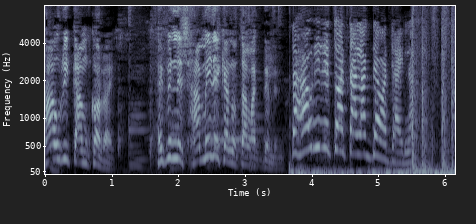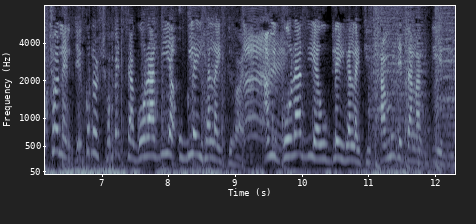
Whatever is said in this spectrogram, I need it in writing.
হাউরি কাম করায়। হেপিনে স্বামীরে কেন তালাক দিলেন? তা হাউরিরে তো আর তালাক দেওয়া যায় না। শোনেন যে কোনো সমস্যা গোড়া দিয়ে উগলেই হেলাইতে হয়। আমি গোড়া দিয়ে উগলেই হেলাইছি স্বামীরে তালাক দিয়ে দিই।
